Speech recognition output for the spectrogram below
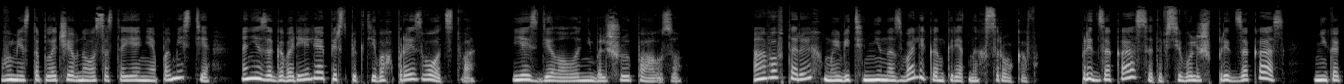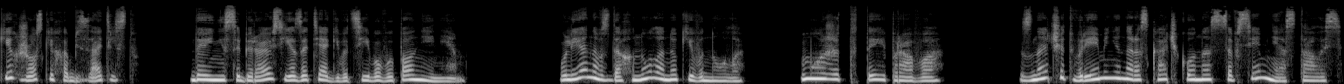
вместо плачевного состояния поместья они заговорили о перспективах производства. Я сделала небольшую паузу. А во-вторых, мы ведь не назвали конкретных сроков. Предзаказ — это всего лишь предзаказ, никаких жестких обязательств. Да и не собираюсь я затягивать с его выполнением. Ульяна вздохнула, но кивнула. «Может, ты и права. Значит, времени на раскачку у нас совсем не осталось.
